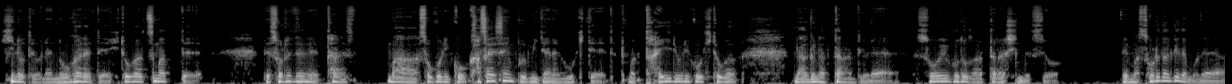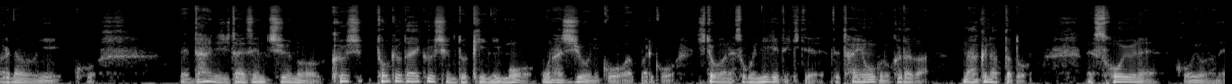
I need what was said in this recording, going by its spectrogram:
火の手をね、逃れて人が集まって、で、それでね、まあそこにこう火災旋風みたいなのが起きて、まあ、大量にこう人が亡くなったなんていうね、そういうことがあったらしいんですよ。で、まあそれだけでもね、あれなのに、こう、第二次大戦中の空襲、東京大空襲の時にも同じようにこう、やっぱりこう、人がね、そこに逃げてきて、で、大変多くの方が亡くなったと。そういうね、こういうようなね、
